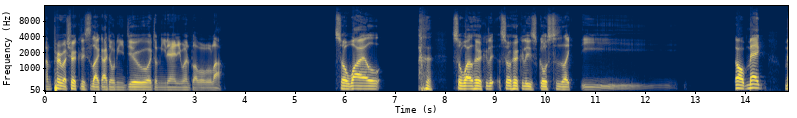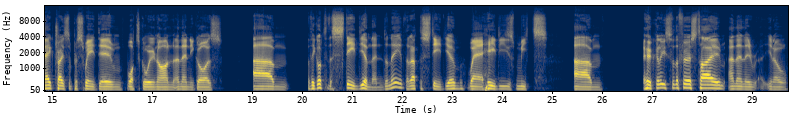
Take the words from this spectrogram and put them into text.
And pretty much Hercules is like, I don't need you, I don't need anyone, blah blah blah blah. So while so while Hercules so Hercules goes to like the Oh Meg Meg tries to persuade him what's going on and then he goes um they go to the stadium then, don't they? They're at the stadium where Hades meets um Hercules for the first time and then they you know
